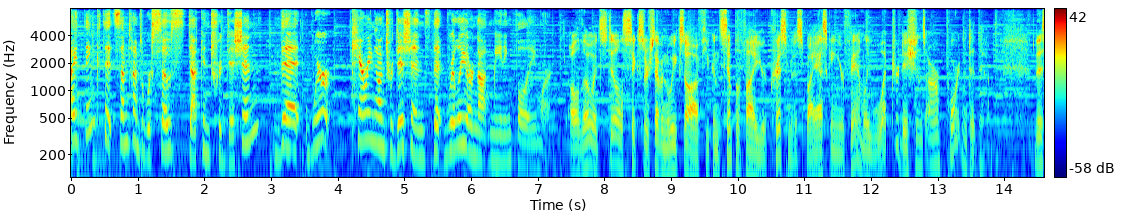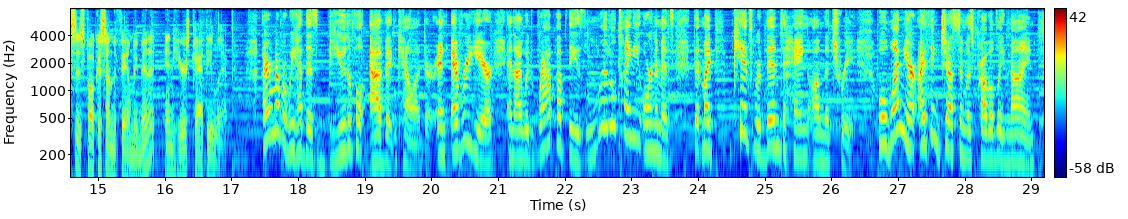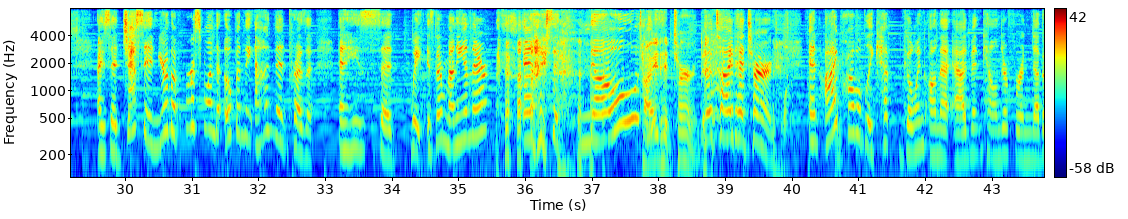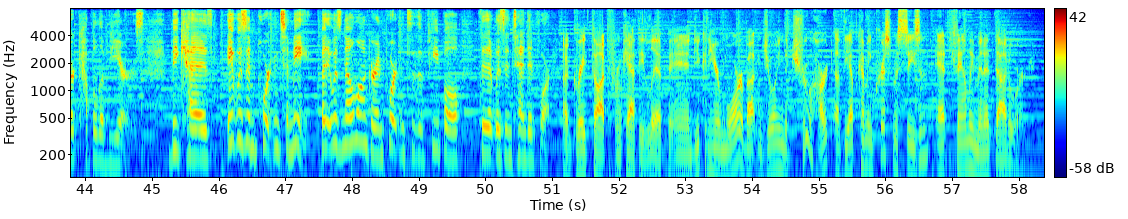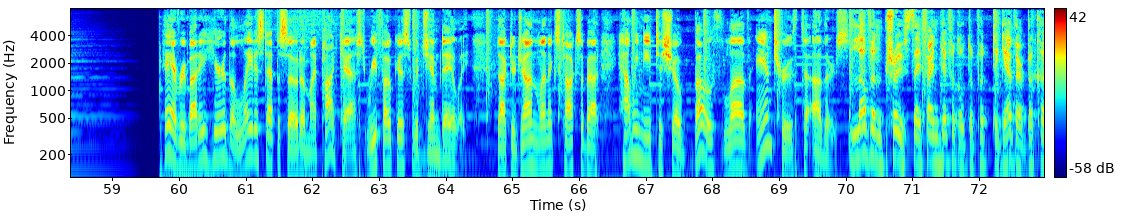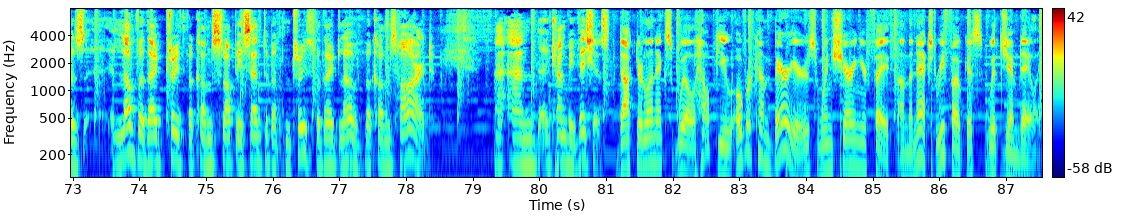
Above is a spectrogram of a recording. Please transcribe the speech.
I think that sometimes we're so stuck in tradition that we're carrying on traditions that really are not meaningful anymore. Although it's still six or seven weeks off, you can simplify your Christmas by asking your family what traditions are important to them. This is Focus on the Family Minute, and here's Kathi Lipp. I remember we had this beautiful advent calendar, and every year, and I would wrap up these little tiny ornaments that my kids were then to hang on the tree. Well, one year, I think Justin was probably nine. I said, Justin, you're the first one to open the Advent present. And he said, Wait, is there money in there? and I said, No. Tide had turned. The tide had turned. And I probably kept going on that Advent calendar for another couple of years because it was important to me, but it was no longer important to the people that it was intended for. A great thought from Kathi Lipp, and you can hear more about enjoying the true heart of the upcoming Christmas season at FamilyMinute.org. Hey, everybody, here the latest episode of my podcast, Refocus with Jim Daly. Dr. John Lennox talks about how we need to show both love and truth to others. Love and truth they find difficult to put together because love without truth becomes sloppy sentiment, and truth without love becomes hard uh, and can be vicious. Dr. Lennox will help you overcome barriers when sharing your faith on the next Refocus with Jim Daly.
